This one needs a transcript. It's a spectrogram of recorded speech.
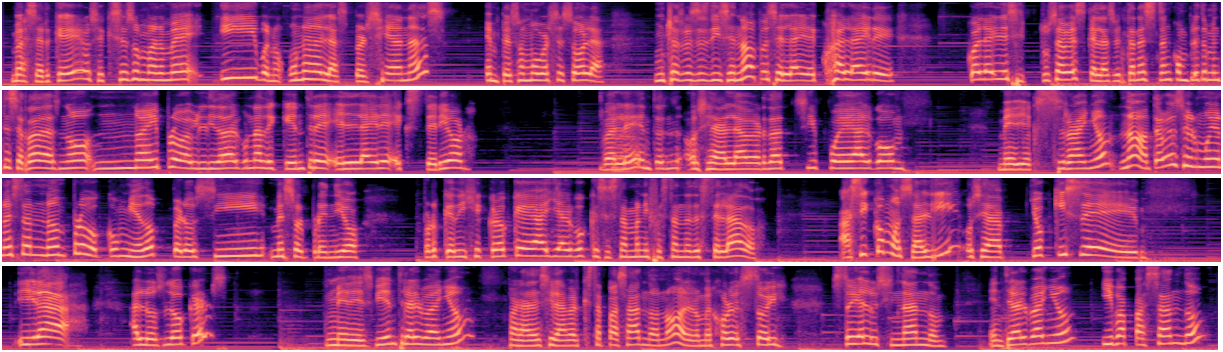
me acerqué, o sea, quise asomarme y bueno, una de las persianas empezó a moverse sola. Muchas veces dicen, no, pues el aire, ¿cuál aire? ¿Cuál aire? Si tú sabes que las ventanas están completamente cerradas, no, no hay probabilidad alguna de que entre el aire exterior. ¿vale? Entonces, o sea, la verdad sí fue algo medio extraño. No, te voy a ser muy honesta, no provocó miedo, pero sí me sorprendió. Porque dije, creo que hay algo que se está manifestando de este lado. Así como salí, o sea, yo quise ir a, a los lockers, me desvié, entré al baño para decir, a ver qué está pasando, ¿no? A lo mejor estoy, estoy alucinando. Entré al baño, iba pasando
